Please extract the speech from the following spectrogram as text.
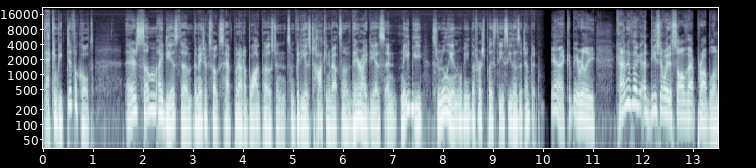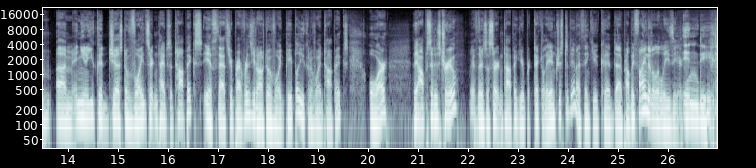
That can be difficult. There's some ideas. The, the Matrix folks have put out a blog post and some videos talking about some of their ideas, and maybe Cerulean will be the first place that you see those attempted. Yeah, it could be a really kind of a, a decent way to solve that problem. Um, and you know, you could just avoid certain types of topics if that's your preference. You don't have to avoid people. You could avoid topics, or the opposite is true. If there's a certain topic you're particularly interested in, I think you could uh, probably find it a little easier. Indeed.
